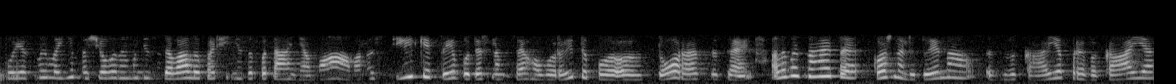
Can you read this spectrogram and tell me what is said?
пояснила їм, на що вони мені задавали перші дні запитання. Мама, ну стільки ти будеш нам це говорити по е, сто разів за день. Але ви знаєте, кожна людина звикає, привикає,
